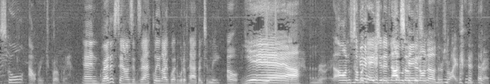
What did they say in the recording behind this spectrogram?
School outreach program. And Greta sounds exactly like what would have happened to me. Oh, yeah. Right. On some occasion and not so good on others, right? right.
